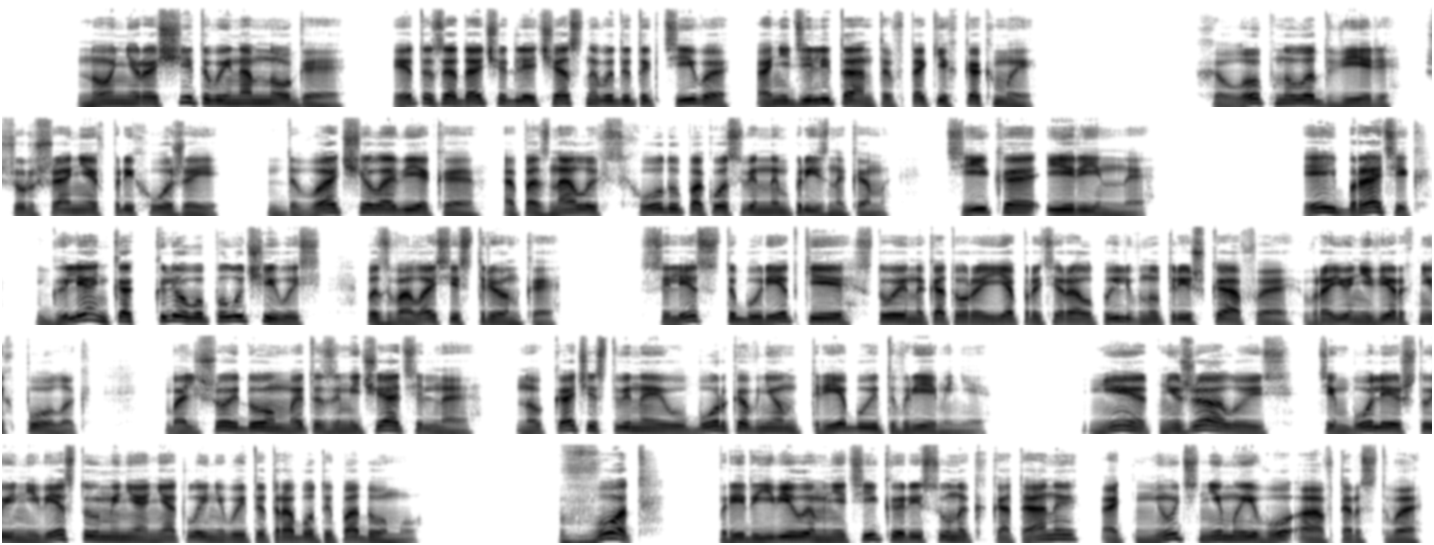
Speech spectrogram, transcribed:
«Но не рассчитывай на многое. Это задача для частного детектива, а не дилетантов, таких как мы». Хлопнула дверь, шуршание в прихожей. Два человека, опознал их сходу по косвенным признакам. Тика и Ринне. «Эй, братик, глянь, как клёво получилось», — позвала сестренка. Слез с табуретки, стоя на которой я протирал пыль внутри шкафа, в районе верхних полок. Большой дом — это замечательно, но качественная уборка в нем требует времени. Нет, не жалуюсь, тем более, что и невеста у меня не отлынивает от работы по дому. «Вот», — предъявила мне Тика рисунок катаны, отнюдь не моего авторства.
